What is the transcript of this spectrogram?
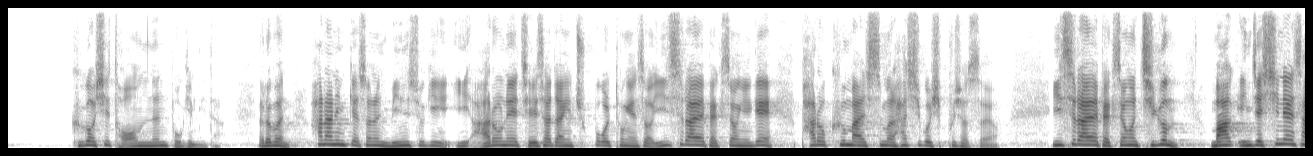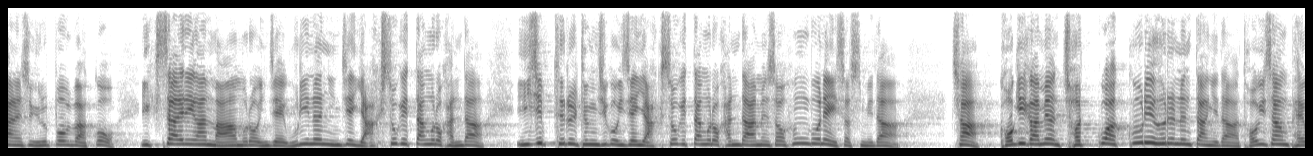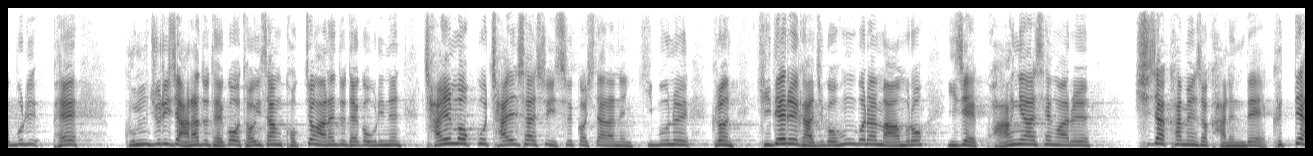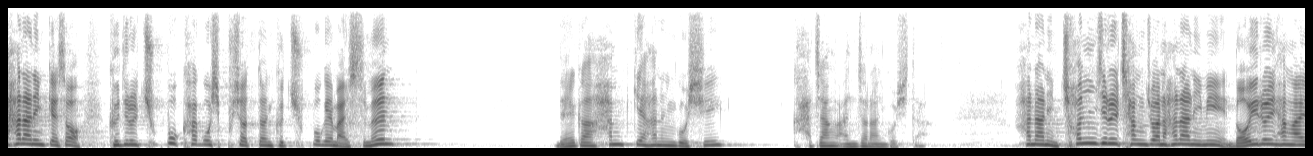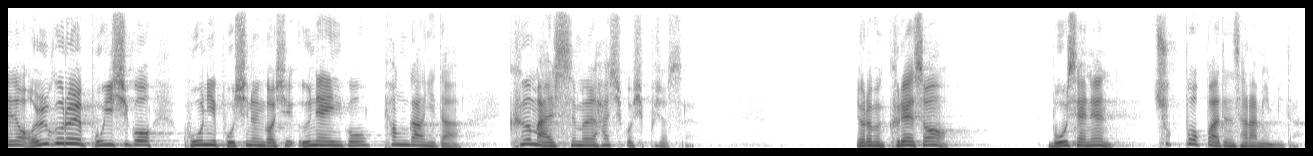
그것이 더 없는 복입니다. 여러분, 하나님께서는 민숙이 이 아론의 제사장의 축복을 통해서 이스라엘 백성에게 바로 그 말씀을 하시고 싶으셨어요. 이스라엘 백성은 지금 막 이제 신의 산에서 율법을 받고 익사이링한 마음으로 이제 우리는 이제 약속의 땅으로 간다. 이집트를 등지고 이제 약속의 땅으로 간다 하면서 흥분해 있었습니다. 자, 거기 가면 젖과 꿀이 흐르는 땅이다. 더 이상 배부리, 배 굶주리지 않아도 되고 더 이상 걱정 안 해도 되고 우리는 잘 먹고 잘 살 수 있을 것이다라는 기분을 그런 기대를 가지고 흥분한 마음으로 이제 광야 생활을 시작하면서 가는데 그때 하나님께서 그들을 축복하고 싶으셨던 그 축복의 말씀은 내가 함께 하는 곳이 가장 안전한 곳이다. 하나님 천지를 창조한 하나님이 너희를 향하여 얼굴을 보이시고 곤히 보시는 것이 은혜이고 평강이다. 그 말씀을 하시고 싶으셨어요. 여러분 그래서 모세는 축복받은 사람입니다.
